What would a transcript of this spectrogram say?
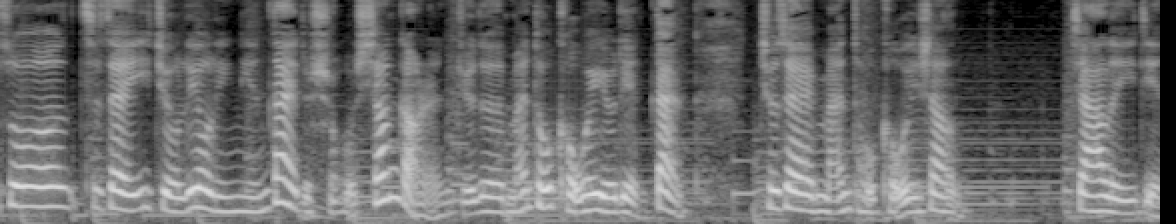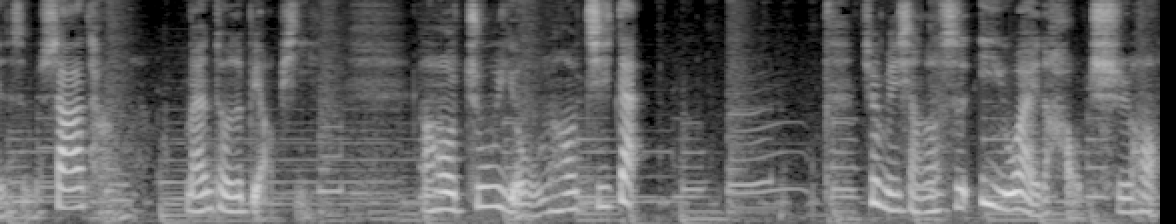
说是在一九六零年代的时候，香港人觉得馒头口味有点淡，就在馒头口味上加了一点什么砂糖，馒头的表皮，然后猪油，然后鸡蛋，就没想到是意外的好吃哈，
